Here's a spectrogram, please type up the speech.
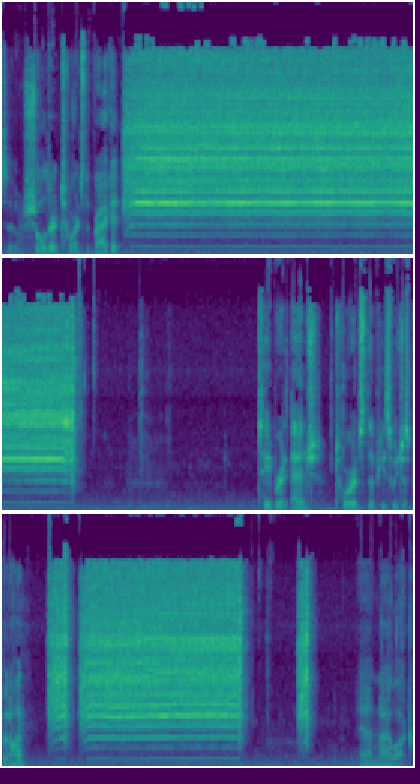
So shoulder towards the bracket. Tapered edge towards the piece we just put on. And nylock.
